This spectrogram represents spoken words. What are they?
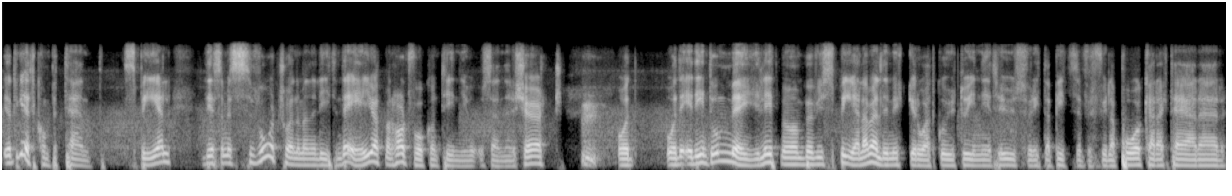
jag tycker det är ett kompetent spel. Det som är svårt tror jag när man är liten, det är ju att man har två continue och sen är det kört. Mm. Och, och det, är inte omöjligt, men man behöver ju spela väldigt mycket då att gå ut och in i ett hus för att hitta pizzor, för att fylla på karaktärer.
